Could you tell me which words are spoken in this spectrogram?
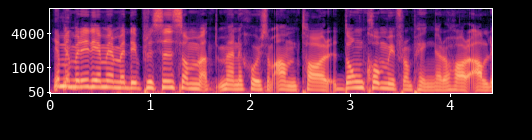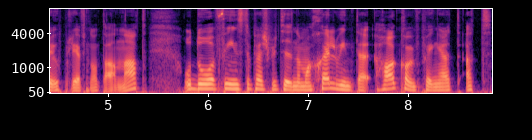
ja, Ja, men, men det är det jag menar, men det är precis som att människor som antar, de kommer ju från pengar och har aldrig upplevt något annat. Och då finns det perspektiv när man själv inte har kommit från pengar att, att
